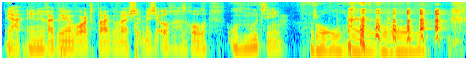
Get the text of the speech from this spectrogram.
ja, en nu ga ik weer een woord gebruiken waar je met je ogen gaat rollen, ontmoeting. Rol, rol, rol.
